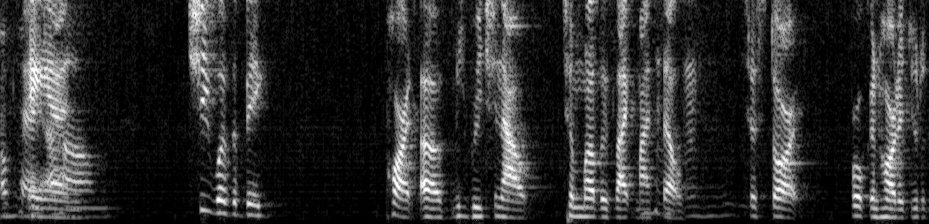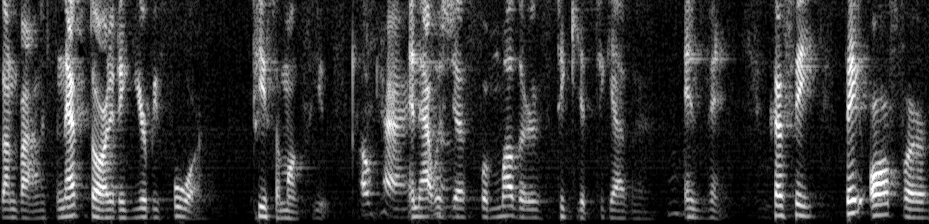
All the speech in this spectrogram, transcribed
Okay. And- um, She was a big part of me reaching out to mothers like myself to start Broken Hearted Due to Gun Violence. And that started a year before Peace Amongst Youth. okay. And that was uh-huh. just for mothers to get together and vent. Because, see, they offer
